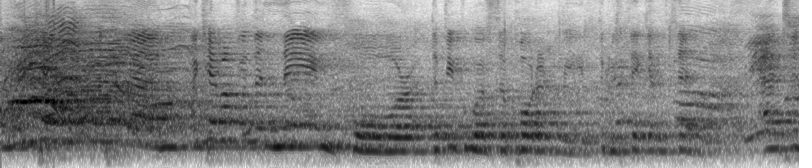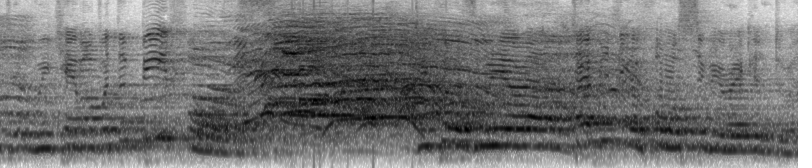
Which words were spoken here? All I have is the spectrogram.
We came, up with, um, we came up with a name for the people who have supported me through thick and thin. And today we came up with the B Force. Because we are uh, definitely a force to be reckoned with.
